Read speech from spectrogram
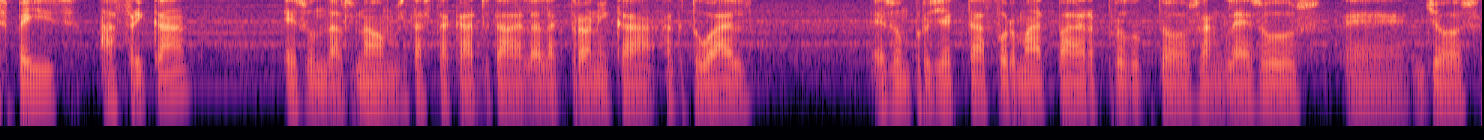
Space Africa és un dels noms destacats de l'electrònica actual. És un projecte format per productors anglesos eh, Josh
